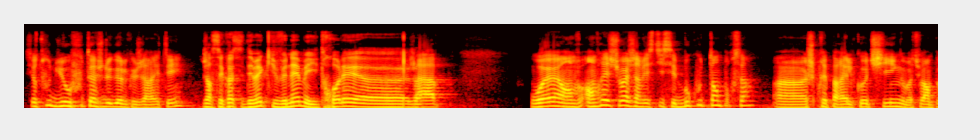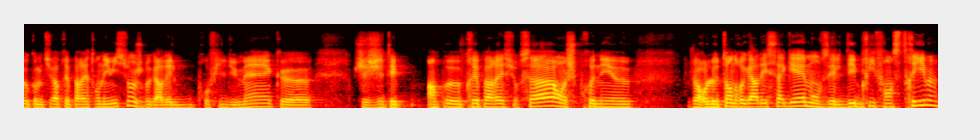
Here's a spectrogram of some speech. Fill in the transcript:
surtout dû au foutage de gueule que j'ai arrêté. Genre, c'est quoi? C'est des mecs qui venaient, mais ils trollaient. euh, genre... Bah, ouais, en, en vrai, tu vois, j'investissais beaucoup de temps pour ça. Euh, je préparais le coaching, bah, tu vois, un peu comme tu vas préparer ton émission. Je regardais le profil du mec. euh, J'étais un peu préparé sur ça. Je prenais euh, genre le temps de regarder sa game. On faisait le débrief en stream.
